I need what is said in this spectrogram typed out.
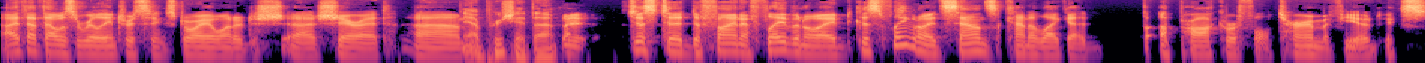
I thought that was a really interesting story. I wanted to sh- uh, share it. Um, Yeah, I appreciate that. but just to define a flavonoid, because flavonoid sounds kind of like a apocryphal term. If you, ex,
